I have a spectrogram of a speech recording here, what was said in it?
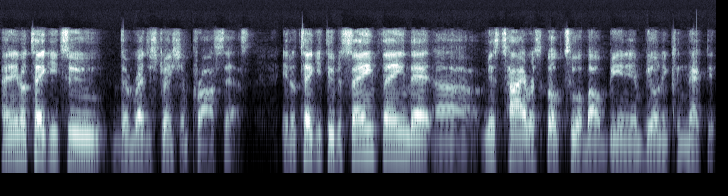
And it'll take you to the registration process. It'll take you through the same thing that uh, Ms. Tyra spoke to about being in building connected.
